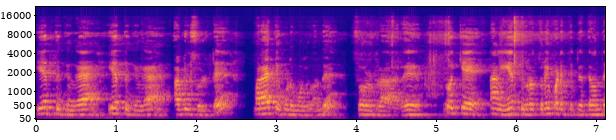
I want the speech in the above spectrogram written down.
ஏற்றுக்குங்க ஏற்றுக்குங்க அப்படின்னு சொல்லிட்டு மராத்திய குடும்பங்கள் வந்து சொல்கிறாரு ஓகே நாங்கள் ஏற்றுக்கிறோம் துணைப்படை திட்டத்தை வந்து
